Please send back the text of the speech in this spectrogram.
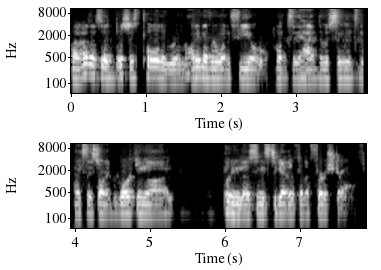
uh, as I said, let's just pull the room. How did everyone feel once they had those scenes once they started working on putting those scenes together for the first draft?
